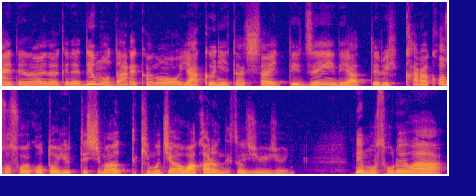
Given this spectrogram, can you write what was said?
えてないだけででも誰かの役に立ちたいって善意でやってるからこそそういうことを言ってしまうって気持ちはわかるんですよ重々に。でもそれは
